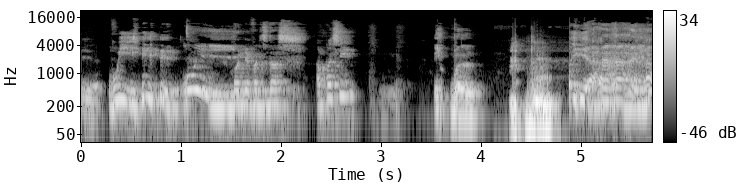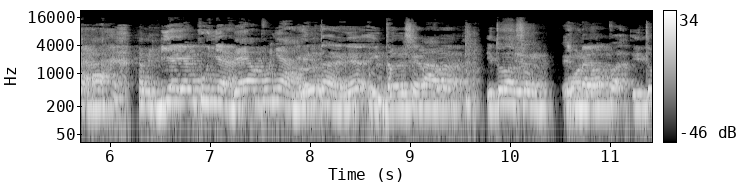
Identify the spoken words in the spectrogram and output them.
Iya. UI. Wih. Universitas apa sih? Iqbal. Oh, iya. dia yang punya Dia yang punya. Lu tanya Iqbal Untuk siapa? Itu langsung mohon Iqbal. maaf Pak, itu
